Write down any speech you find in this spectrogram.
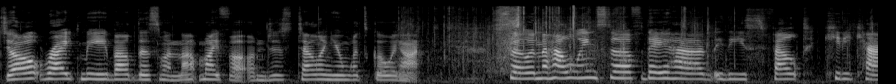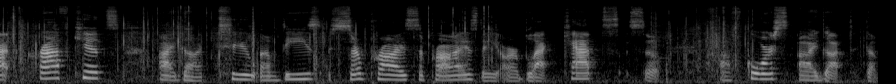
Don't write me about this one, not my fault. I'm just telling you what's going on. So in the Halloween stuff, they had these felt kitty cat craft kits. I got two of these. Surprise, surprise. They are black cats. So, of course, I got them.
